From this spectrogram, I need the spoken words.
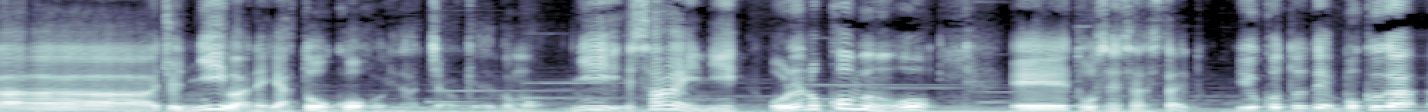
あちょ2位はね、野党候補になっちゃうけれども、2位、3位に俺の子分を、えー、当選させたいということで、僕が、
